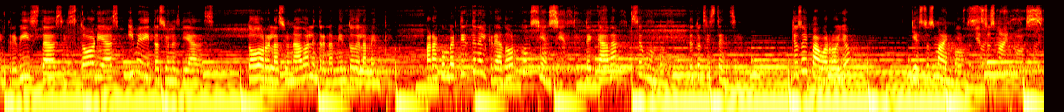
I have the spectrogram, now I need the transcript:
entrevistas, historias y meditaciones guiadas, todo relacionado al entrenamiento de la mente, para convertirte en el creador consciente de cada segundo de tu existencia. Yo soy Pau Arroyo y esto es Mind Boss. Y esto es Mind Boss.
